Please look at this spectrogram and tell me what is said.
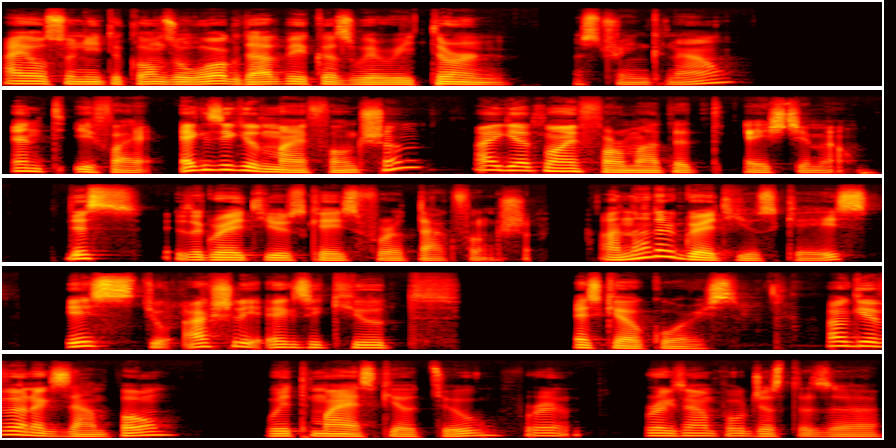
I also need to console log that because we return a string now. And if I execute my function, I get my formatted HTML. This is a great use case for a tag function. Another great use case is to actually execute SQL queries. I'll give an example with MySQL2, for, for example, just as a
